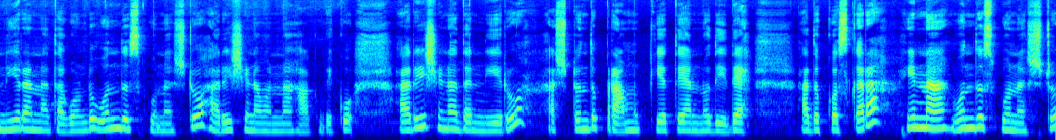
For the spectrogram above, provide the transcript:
ನೀರನ್ನು ತಗೊಂಡು ಒಂದು ಸ್ಪೂನಷ್ಟು ಅರಿಶಿಣವನ್ನು ಹಾಕಬೇಕು. ಅರಿಶಿಣದ ನೀರು ಅಷ್ಟೊಂದು ಪ್ರಾಮುಖ್ಯತೆ ಅನ್ನೋದಿದೆ. ಅದಕ್ಕೋಸ್ಕರ ಇನ್ನು ಒಂದು ಸ್ಪೂನಷ್ಟು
